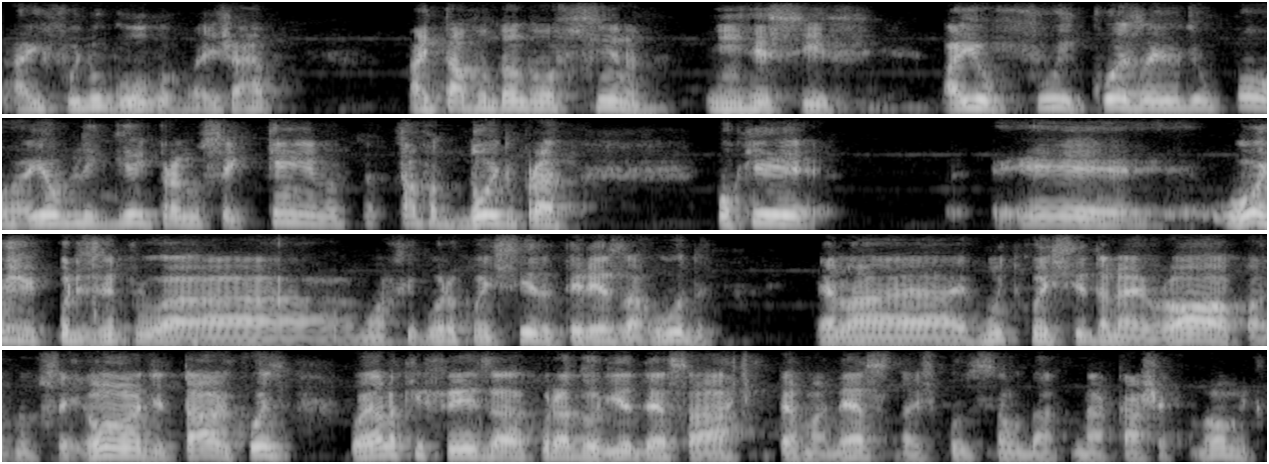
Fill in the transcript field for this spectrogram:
Aí fui no Google, aí já aí estavam dando oficina em Recife. Aí eu fui, coisa, aí eu digo, porra, aí eu liguei para não sei quem, estava doido para. Porque é, hoje, por exemplo, a, uma figura conhecida, Teresa Arruda, ela é muito conhecida na Europa, não sei onde e tal, e coisa. Foi ela que fez a curadoria dessa arte que permanece, da exposição da, na Caixa Econômica.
